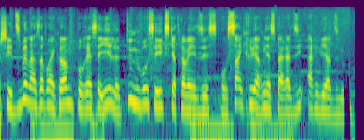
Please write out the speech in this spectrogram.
chez dubemazda.com pour essayer le tout nouveau CX90 au 5 rue Ernest Paradis à Rivière-du-Loup.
